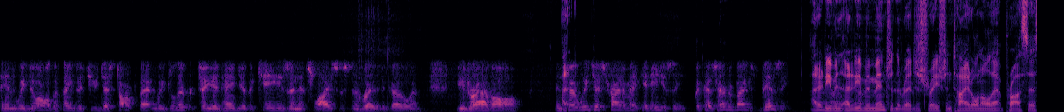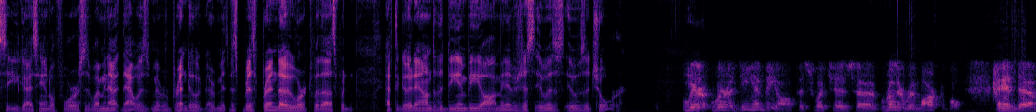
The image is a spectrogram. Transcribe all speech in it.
and we do all the things that you just talked about, and we deliver it to you and hand you the keys, and it's licensed and ready to go, and you drive off. And so we just try to make it easy because everybody's busy. I didn't even I didn't even mention the registration title and all that process that you guys handle for us. I mean that that was remember Brenda Miss Brenda who worked with us would have to go down to the DMV. I mean it was just it was it was a chore. We're we're a DMV office, which is uh, really remarkable. And uh,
